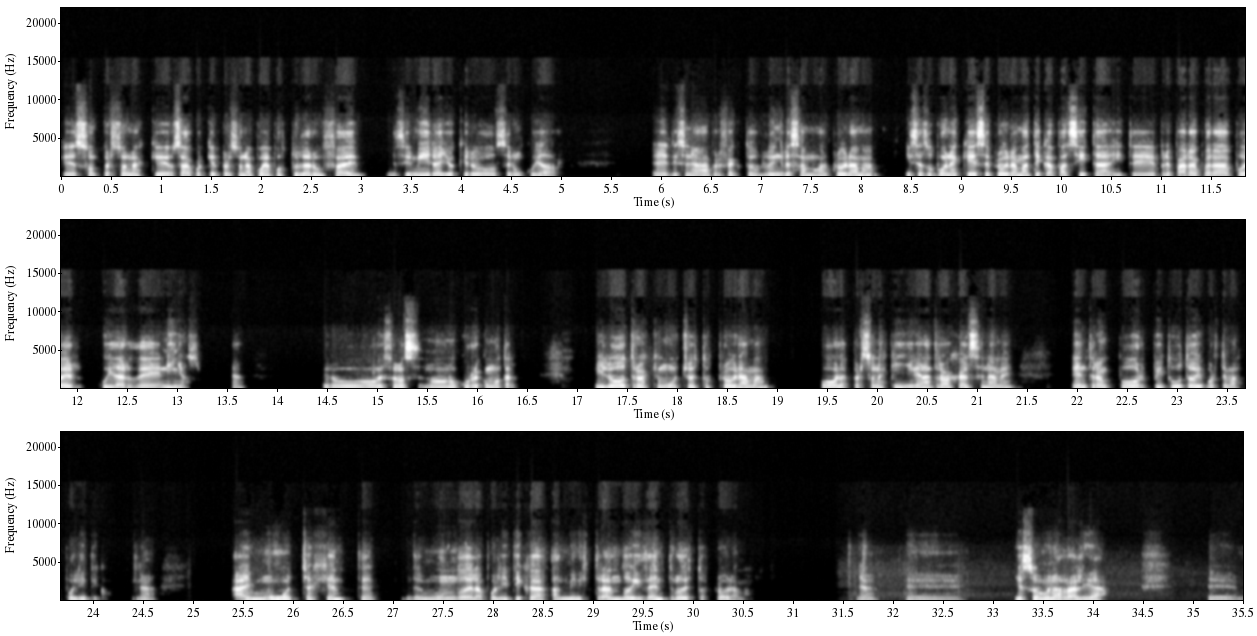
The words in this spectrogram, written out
que son personas que, o sea, cualquier persona puede postular un FAE, decir, mira, yo quiero ser un cuidador. Eh, dicen, ah, perfecto, lo ingresamos al programa y se supone que ese programa te capacita y te prepara para poder cuidar de niños. Pero eso no, no, ocurre como tal. Y lo otro es que muchos de estos programas, o las personas que llegan a trabajar al Sename, entran por pitutos y por temas políticos. ¿ya? hay mucha gente del mundo de la política administrando y dentro de estos programas. ¿ya? Eh, y eso es una realidad. Eh,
